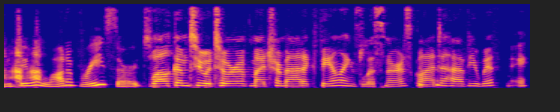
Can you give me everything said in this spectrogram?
you do a lot of research. Welcome to a tour of my traumatic feelings, listeners. Glad to have you with me.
